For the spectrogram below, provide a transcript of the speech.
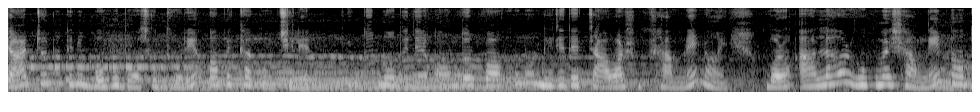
যার জন্য তিনি বহু বছর ধরে অপেক্ষা করছিলেন। কিন্তু নবীদের অন্দর কখনো নিজেদের চাওয়ার সামনে নয়, বরং আল্লাহর হুকুমের সামনে নত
